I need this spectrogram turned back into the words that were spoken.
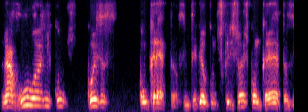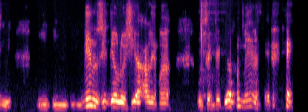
na rua e com coisas concretas, entendeu? Com descrições concretas e, e, e, menos ideologia alemã. Você entendeu? É,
